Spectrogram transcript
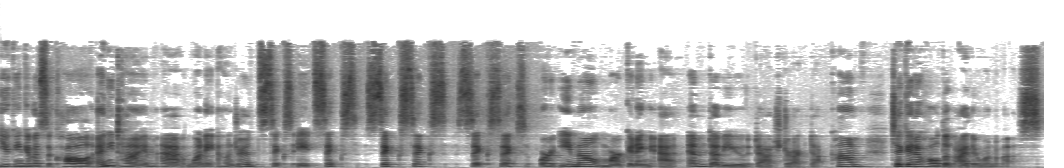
You can give us a call anytime at 1 800 686 6666 or email marketing at mw direct.com to get a hold of either one of us.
